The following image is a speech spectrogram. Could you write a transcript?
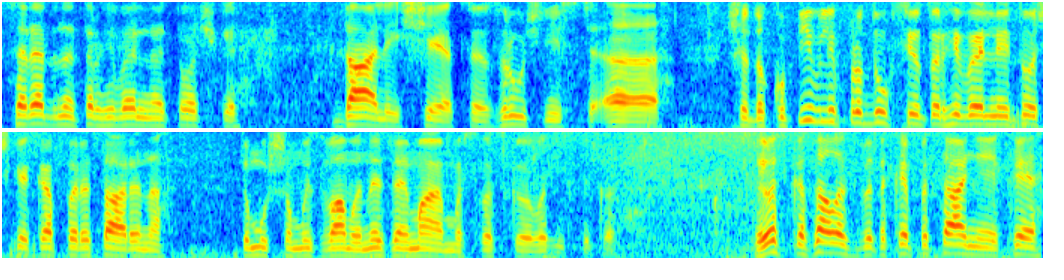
середини торгівельної точки. Далі ще це зручність е, щодо купівлі продукції у торгівельної точки, яка перетарена, тому що ми з вами не займаємося складською логістикою. І ось, казалось би, таке питання, яке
